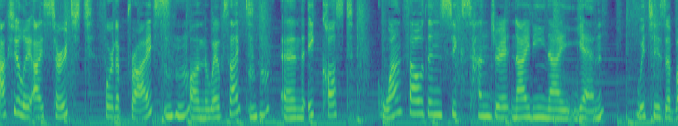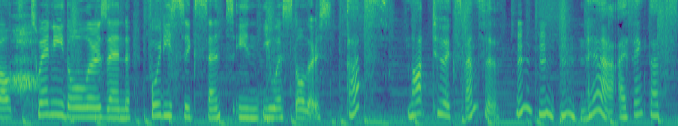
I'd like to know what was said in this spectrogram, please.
actually, I searched for the price mm-hmm. on the website, mm-hmm. and it cost one thousand six hundred ninety nine yen, which is about twenty dollars and forty six cents in U.S. dollars. That's not too expensive. Mm-hmm. Yeah, I think that's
